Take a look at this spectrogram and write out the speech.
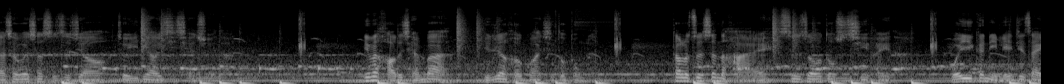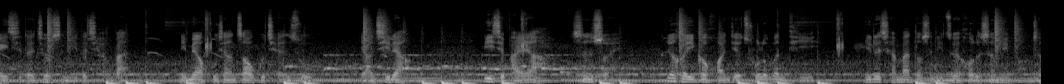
想成为生死之交就一定要一起潜水的。因为好的前伴比任何关系都动人。到了最深的海，四周都是漆黑的，唯一跟你连接在一起的就是你的前伴。你们要互相照顾潜速、氧气量，一起排压、深水。任何一个环节出了问题，你的前伴都是你最后的生命保证。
